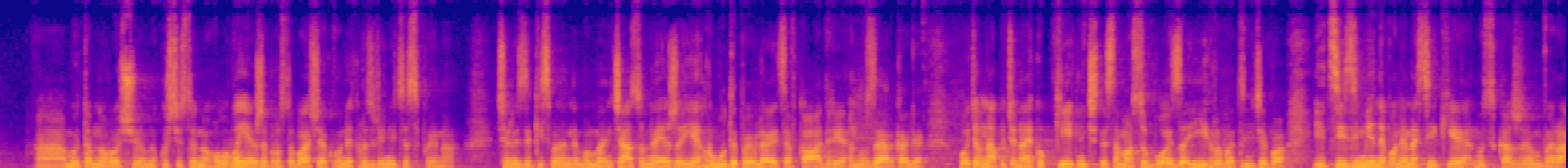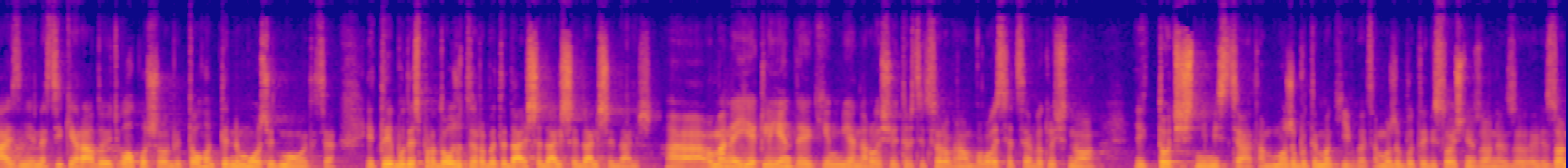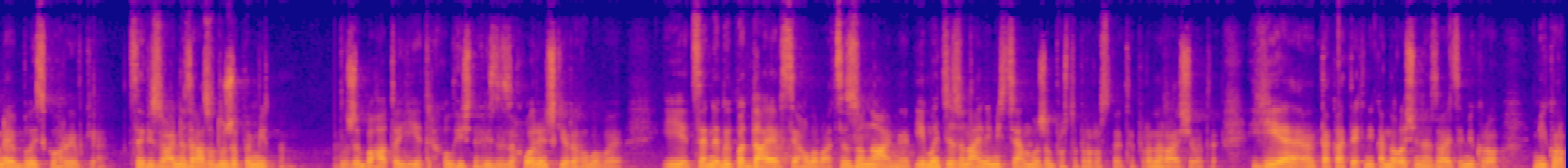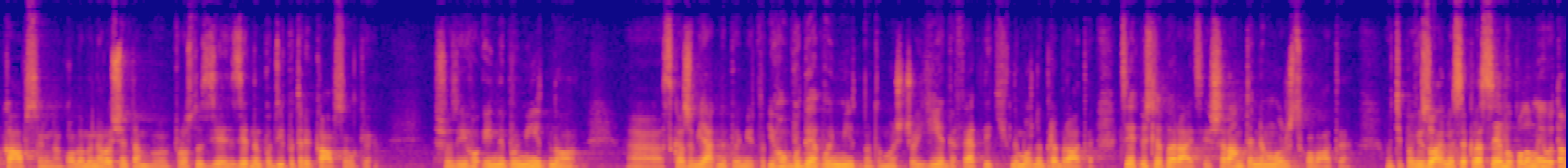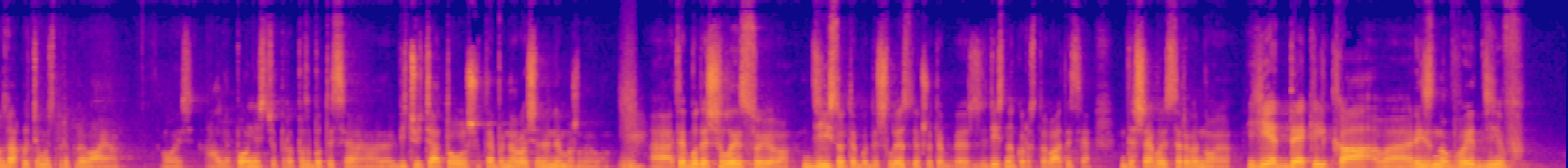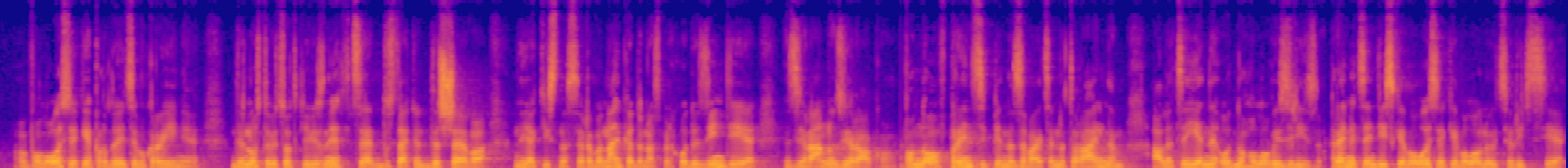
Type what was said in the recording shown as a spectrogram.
Ми там нарощуємо якусь частину голови, я вже просто бачу, як в них розрівнюється спина. Через якийсь момент- часу в неї вже є груди, появляються в кадрі, ну, в зеркалі. Потім вона починає кокетнічити сама собою, заігрувати. Ну, типу. І ці зміни вони настільки, ну скажімо, виразні, настільки радують оку, що від того ти не можеш відмовитися. І ти будеш продовжувати робити далі, далі, далі, далі. У мене є клієнти, яким я нарощую 30-40 грам волосся. Це виключно і точечні місця. Там може бути маківка, це може бути вісочні зони, зони близько гривки. Це візуально зразу дуже помітно. Дуже багато є трихологічних різних захворювань шкіри голови, і це не випадає вся голова, це зональне. І ми ці зональні місця можемо просто проростити, пронаращувати. Є е, така техніка нарощення, називається мікро, мікрокапсульна, коли ми нарощуємо там просто з'є- з'єднуємо по дві по три капсулки. Що його і непомітно, е, скажімо, як непомітно, його буде помітно, тому що є дефекти, яких не можна прибрати. Це як після операції. Шрам ти не можеш сховати. Ну, типу, візуально все красиво, коли ми його там зверху чомусь прикриваємо. Ось, але повністю позбутися відчуття того, що тебе нарощення неможливо. Е, Ти будеш лисою, дійсно ти будеш лисою, якщо ти будеш дійсно користуватися дешевою сировиною. Є декілька е, різновидів волосся, яке продається в Україні. 90% із них це достатньо дешева, неякісна сировина, яка до нас приходить з Індії, з Ірану, з Іраку. Воно, в принципі, називається натуральним, але це є не одноголовий зрізок. Ремі це індійське волосся, яке виловлюється в річці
